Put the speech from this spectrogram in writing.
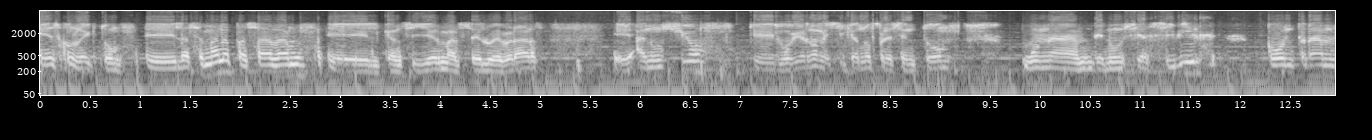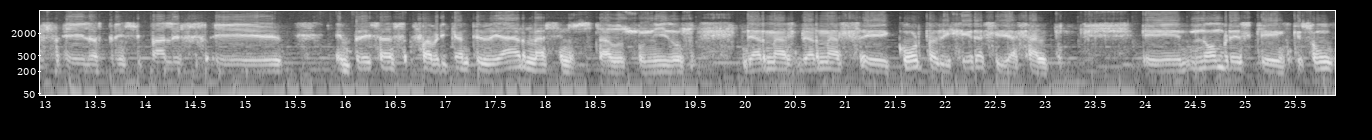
Es correcto. Eh, la semana pasada el canciller Marcelo Ebrard eh, anunció que el gobierno mexicano presentó una denuncia civil contra eh, las principales empresas fabricantes de armas en los Estados Unidos, de armas, de armas cortas, ligeras y de asalto. Eh, nombres que, que, son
